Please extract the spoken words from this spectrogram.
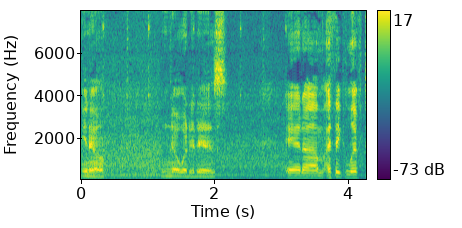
you know, know what it is. And um, I think Lyft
